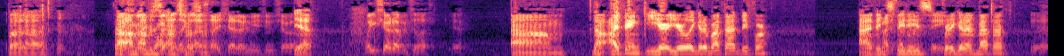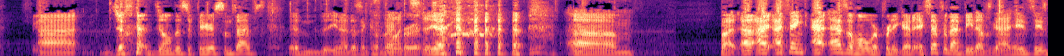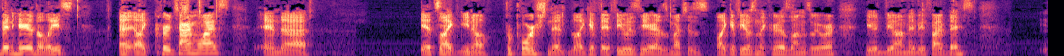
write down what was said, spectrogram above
But uh, no, I'm, I'm just I'm League just last night, Shadow, and you didn't show up. yeah. Well, you showed up, but you left. Yeah. Um, no, I think you're you're really good about that, D4. I think I just Speedy's pretty good about that. Yeah. Uh, Joel, Joel disappears sometimes, and you know doesn't come back Months. for yeah. um, but I I- I think as a whole we're pretty good, except for that beat ups guy. He's he's been here the least, uh, like crew time wise, and uh, it's like you know proportionate. Like if if he was here as much as like if he was in the crew as long as we were, he would be on maybe five days.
